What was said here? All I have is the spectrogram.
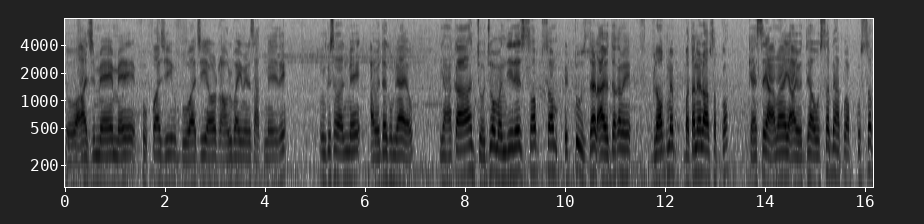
तो आज मैं, मेरे फूफा जी, बुआ जी और राहुल भाई मेरे साथ में थे। उनके साथ मैं अयोध्या घूमने आया हूँ। यहाँ का जो जो मंदिर है सब सब इट टू जेड अयोध्या का मैं ब्लॉग में बताने वाला आप सबको। कैसे आना है अयोध्या वो सब मैं आपको आपको सब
